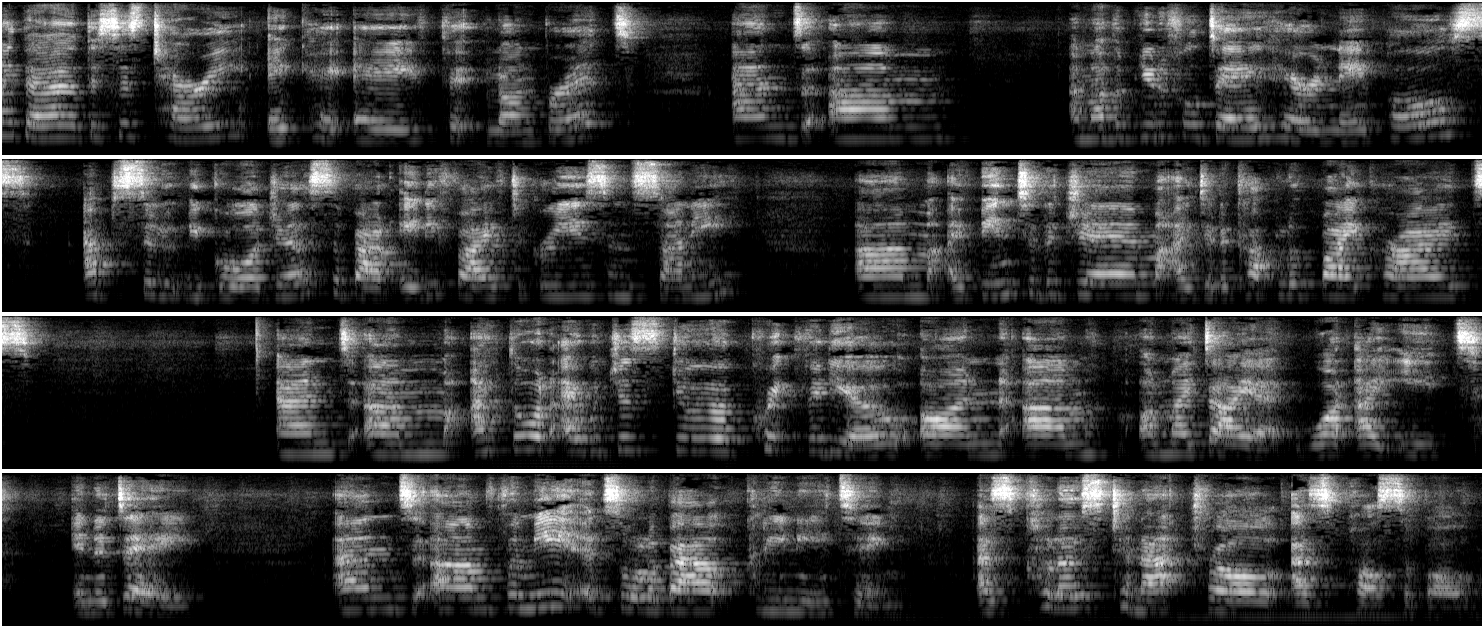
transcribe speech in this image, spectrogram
Hi there, this is Terry, aka Fit Blonde Brit, and um, another beautiful day here in Naples. Absolutely gorgeous, about 85 degrees and sunny. Um, I've been to the gym, I did a couple of bike rides, and um, I thought I would just do a quick video on, um, on my diet, what I eat in a day. And um, for me, it's all about clean eating, as close to natural as possible.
